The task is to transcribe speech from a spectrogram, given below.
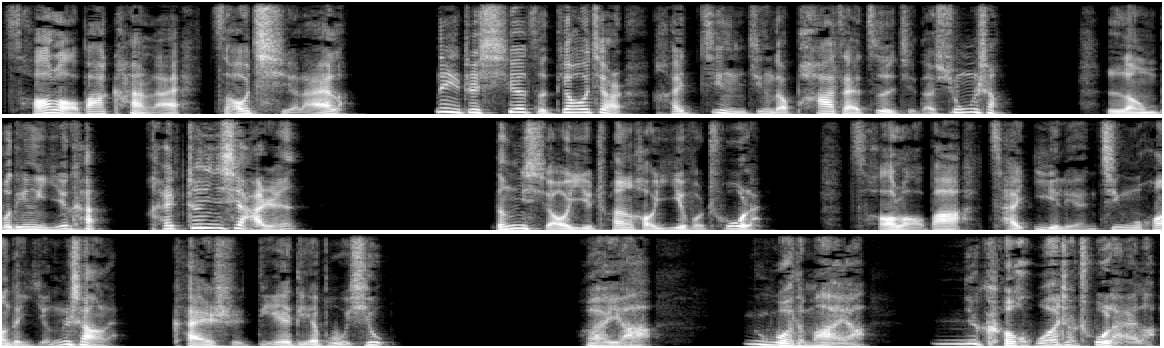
曹老八看来早起来了，那只蝎子雕件还静静的趴在自己的胸上，冷不丁一看，还真吓人。等小易穿好衣服出来，曹老八才一脸惊慌的迎上来，开始喋喋不休：“哎呀，我的妈呀，你可活着出来了，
